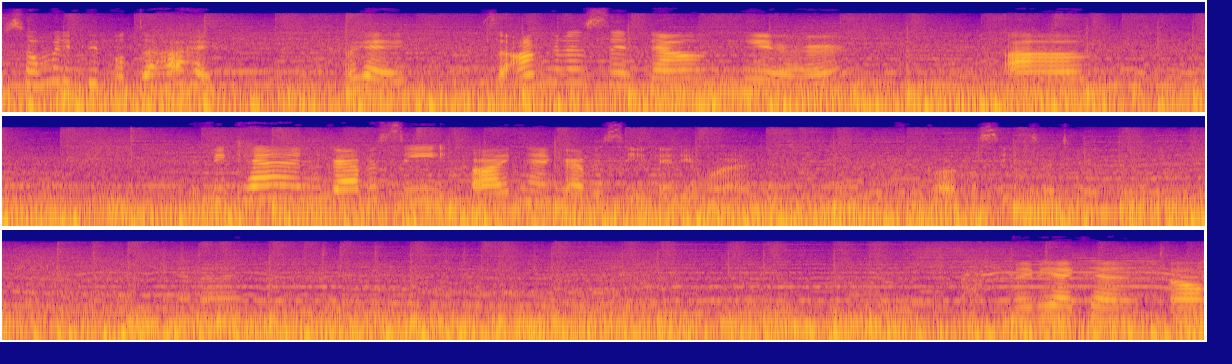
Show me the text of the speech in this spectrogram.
So many people die. Okay, so I'm gonna sit down here. Um, if you can, grab a seat. Oh, I can't grab a seat anymore. Go the seats I take. Can I? Maybe I can. Oh,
